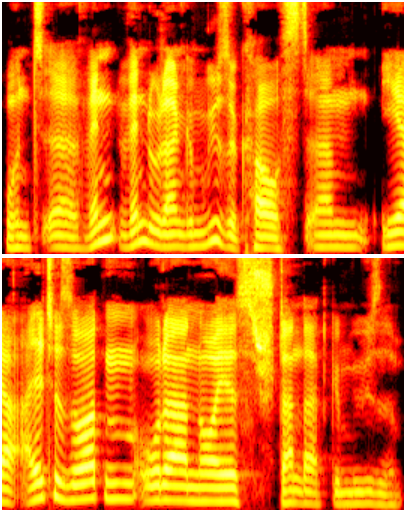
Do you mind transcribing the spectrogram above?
Und äh, wenn, wenn du dann Gemüse kaufst, ähm, eher alte Sorten oder neues Standardgemüse?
